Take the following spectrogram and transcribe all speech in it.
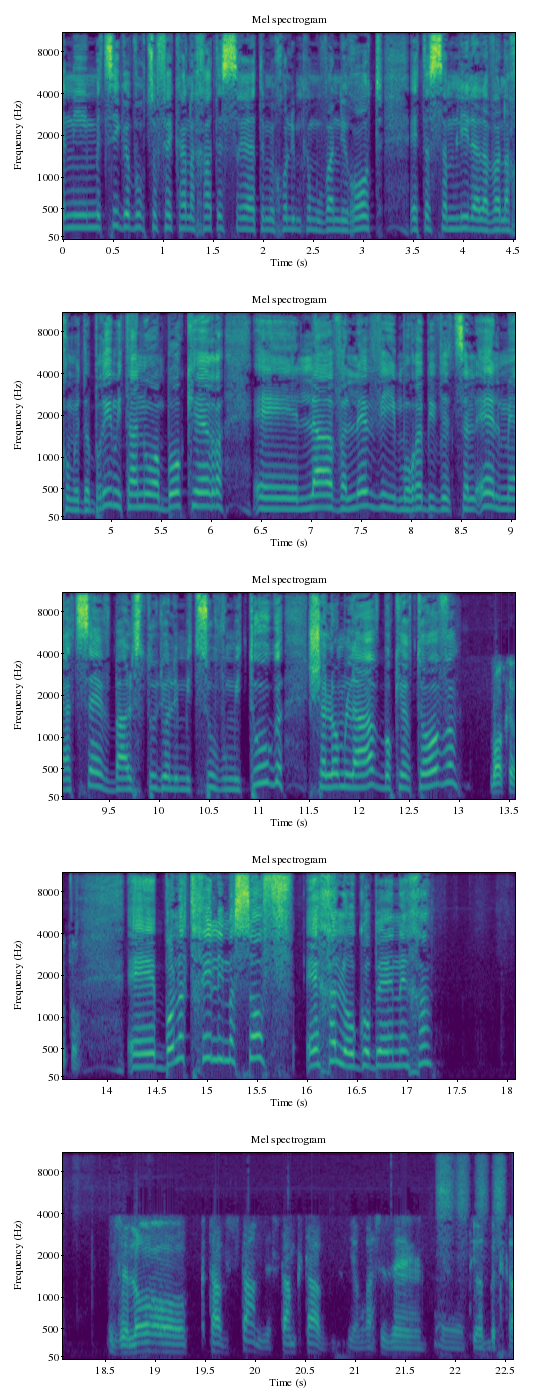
אני מציג עבור צופי כאן 11, אתם יכולים כמובן לראות את הסמליל עליו אנחנו מדברים. איתנו הבוקר להב הלוי, מורה בבצלאל, מעצב, בעל סטודיו למיצוב ומיתוג. שלום להב, בוקר טוב. בוקר טוב. בוא נתחיל עם הסוף. איך הלוגו בעיניך? זה לא כתב סתם, זה סתם כתב. היא אמרה שזה אותיות בכתב.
